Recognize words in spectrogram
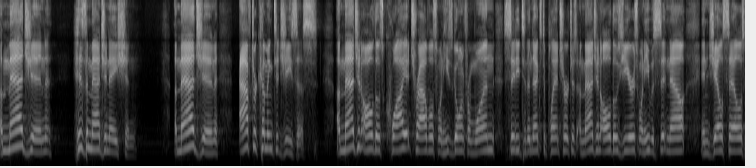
Imagine his imagination. Imagine after coming to Jesus. Imagine all those quiet travels when he's going from one city to the next to plant churches. Imagine all those years when he was sitting out in jail cells,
